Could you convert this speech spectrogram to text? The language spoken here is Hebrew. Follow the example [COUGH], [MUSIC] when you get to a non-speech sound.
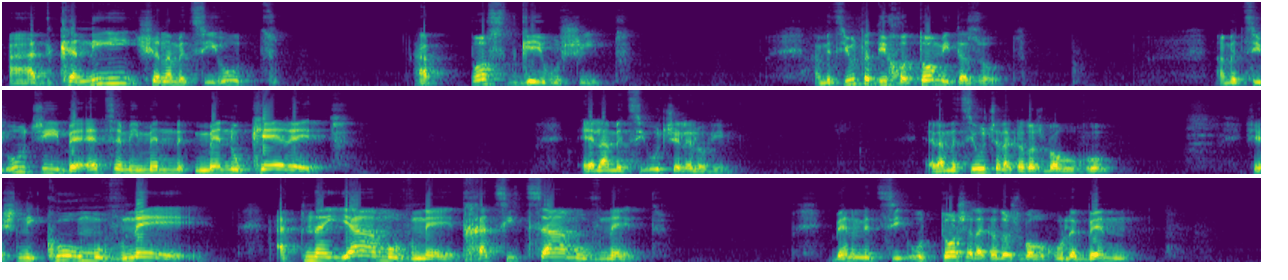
העדכני של המציאות הפוסט גירושית, המציאות הדיכוטומית הזאת, המציאות שהיא בעצם היא מנוכרת אל המציאות של אלוהים, אל המציאות של הקדוש ברוך הוא, שיש ניכור מובנה, התניה מובנית, חציצה מובנית בין מציאותו של הקדוש ברוך הוא לבין,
